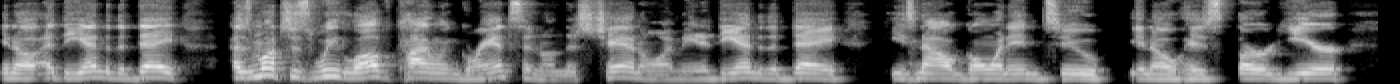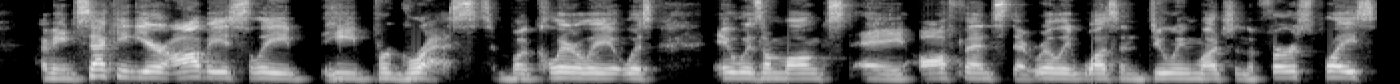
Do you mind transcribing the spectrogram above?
you know, at the end of the day, as much as we love Kylen Granson on this channel, I mean, at the end of the day, he's now going into, you know, his third year. I mean, second year, obviously he progressed, but clearly it was it was amongst a offense that really wasn't doing much in the first place,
